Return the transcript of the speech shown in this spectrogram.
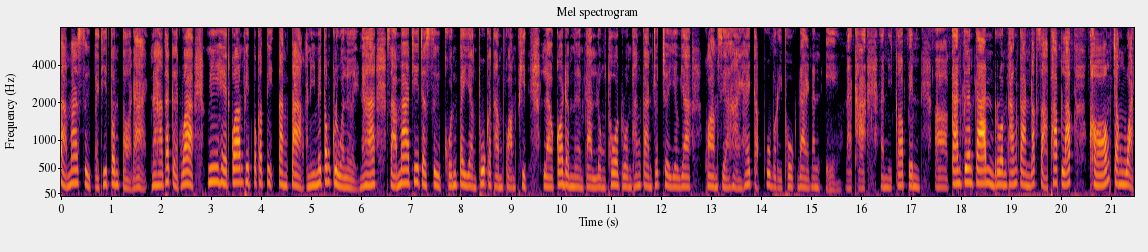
สามารถสืบไปที่ต้นต่อได้นะคะถ้าเกิดว่ามีเหตุความผิดปกติต่างๆ อันนี้ไม่ต้องกลัวเลยนะคะสามารถที่จะสืบค้นไปยังผู้กระทำความผิด แล้วก็ดำเนินการลงโทษรวมทั้งการชดเชยเยียวยาความเสียหายให้กับผู้บริโภคได้นั่นเองนะคะ อันนี้ก็เป็นการเตือนการรวมทั้งการรักษาภาพลักษณ์ของจังหวัด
